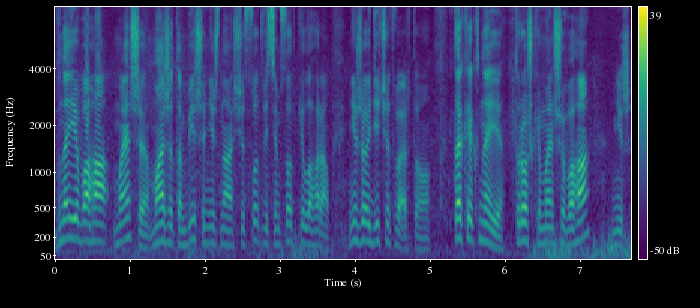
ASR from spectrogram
в неї вага менше, майже там більше, ніж на 600-800 кг, ніж у ID4. Так як в неї трошки менше вага, ніж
